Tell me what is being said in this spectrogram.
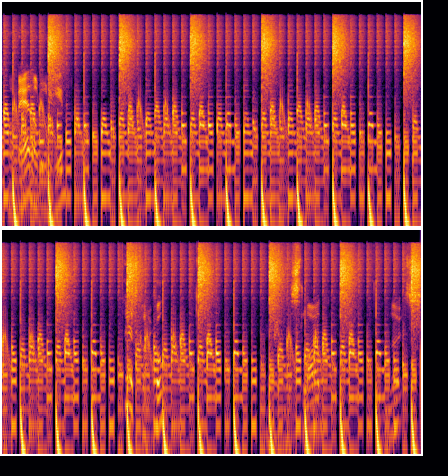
Not bad, the slide, notes.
